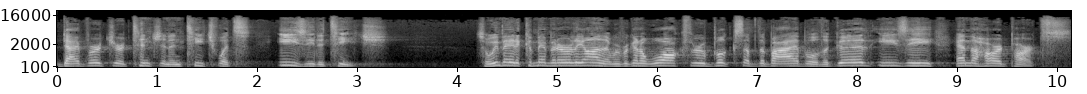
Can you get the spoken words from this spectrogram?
divert your attention and teach what's easy to teach. So we made a commitment early on that we were going to walk through books of the Bible, the good, easy, and the hard parts.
